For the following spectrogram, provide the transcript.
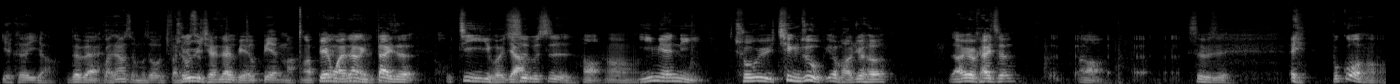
也可以啊，对不对？管他什么时候，出狱前再鞭就鞭嘛，啊，鞭完让你带着记忆回家，是不是？哦，以免你出狱庆祝又跑去喝，然后又开车，哦，是不是？哎，不过哈。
